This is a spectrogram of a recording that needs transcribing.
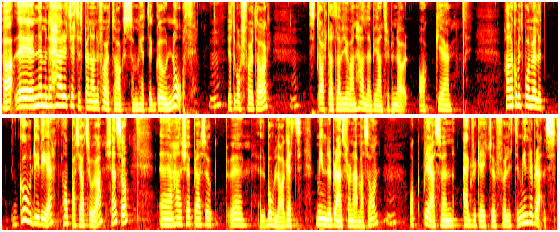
Ja, eh, nej, men det här är ett jättespännande företag som heter Go North. Mm. Göteborgsföretag. Mm. Startat av Johan Hallerby, entreprenör. Och, eh, han har kommit på en väldigt god idé, hoppas jag, tror jag. Känns så. Eh, han köper alltså upp, eh, eller bolaget, mindre brands från Amazon. Mm. Och blir alltså en aggregator för lite mindre brands.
